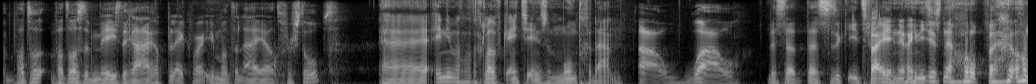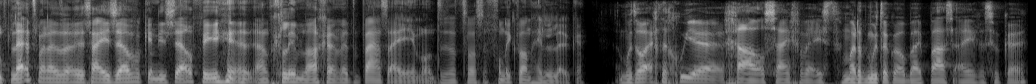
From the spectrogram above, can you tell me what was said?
Wat, wat was de meest rare plek waar iemand een ei had verstopt? Uh, en iemand had er geloof ik eentje in zijn mond gedaan. Oh, wauw. Dus dat, dat is natuurlijk iets waar je, niet zo snel op, uh, op let. Maar dan sta je zelf ook in die selfie aan het glimlachen met een paasei in je mond. Dus dat was, vond ik wel een hele leuke. Het moet wel echt een goede chaos zijn geweest. Maar dat moet ook wel bij paaseieren zoeken.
